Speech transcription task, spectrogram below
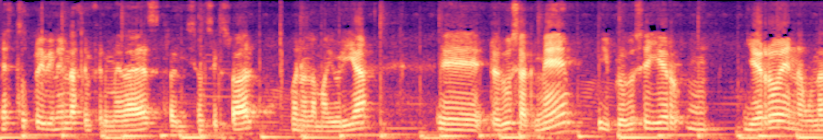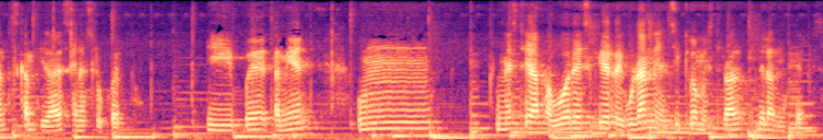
estos previenen las enfermedades de transmisión sexual, bueno, la mayoría, eh, reduce acné y produce hierro, mm, hierro, en abundantes cantidades en nuestro cuerpo. Y puede también un, un este a favor es que regulan el ciclo menstrual de las mujeres.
